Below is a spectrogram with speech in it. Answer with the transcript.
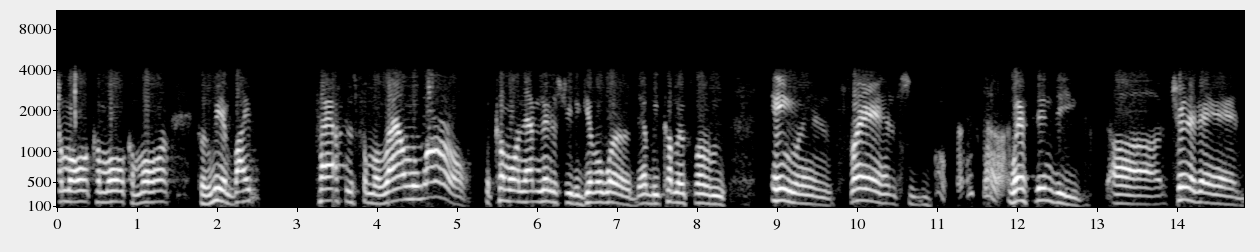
come on, come on, come on, because we invite pastors from around the world to come on that ministry to give a word. They'll be coming from England, France, West Indies, uh, Trinidad,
